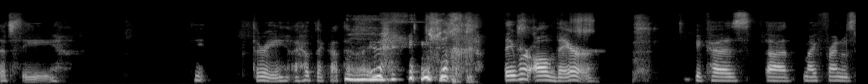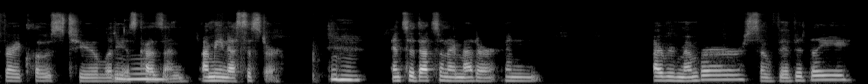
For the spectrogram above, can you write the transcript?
that's the, the three, I hope I got that mm-hmm. right. they were all there because uh, my friend was very close to Lydia's mm-hmm. cousin, I mean, a sister. Mm-hmm and so that's when I met her. And I remember so vividly.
